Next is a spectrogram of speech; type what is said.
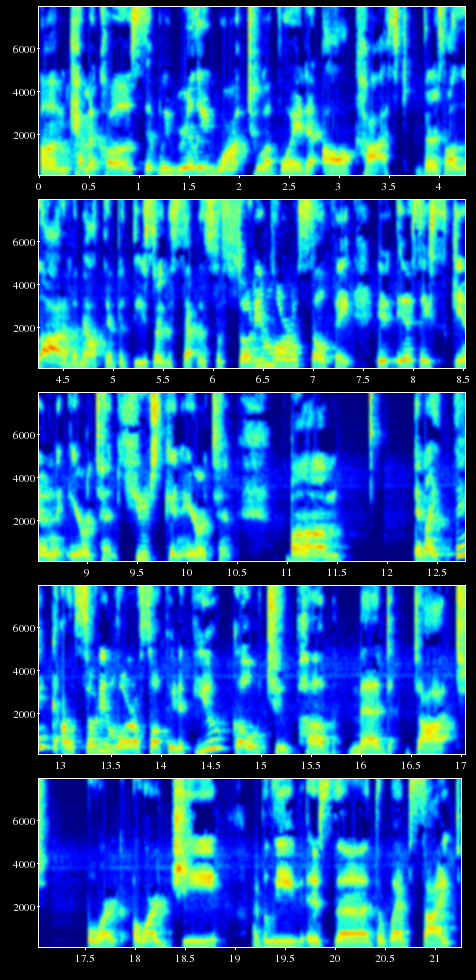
um, chemicals that we really want to avoid at all cost. There's a lot of them out there, but these are the seven. So sodium lauryl sulfate, it is a skin irritant, huge skin irritant. Um, and I think on sodium lauryl sulfate, if you go to pubmed.org, O-R-G, I believe is the, the website,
